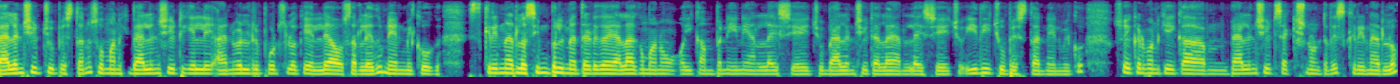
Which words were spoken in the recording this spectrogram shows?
బ్యాలెన్స్ షీట్ చూపిస్తాను. సో మనకి బ్యాలెన్స్ షీట్కి వెళ్ళి యాన్యువల్ రిపోర్ట్స్లోకి వెళ్ళే అవసరం లేదు. నేను మీకు స్క్రీనర్లో సింపుల్ మెథడ్గా ఎలాగ మనం ఈ కంపెనీని అనలైజ్ చేయొచ్చు బ్యాలెన్స్ షీట్ ఎలా అనలైజ్ చేయొచ్చు ఇది చూపిస్తాను నేను మీకు. సో ఇక్కడ మనకి ఇక బ్యాలెన్స్ షీట్ సెక్షన్ ఉంటుంది స్క్రీనర్లో.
